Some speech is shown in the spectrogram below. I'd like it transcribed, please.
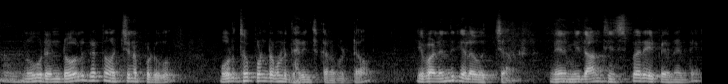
నువ్వు రెండు రోజుల క్రితం వచ్చినప్పుడు ఊర్ధ్వపుండ్రములు ధరించి కనబడ్డావు ఇవాళ ఎందుకు ఇలా వచ్చాను నేను మీ దాంతో ఇన్స్పైర్ అయిపోయానండి.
